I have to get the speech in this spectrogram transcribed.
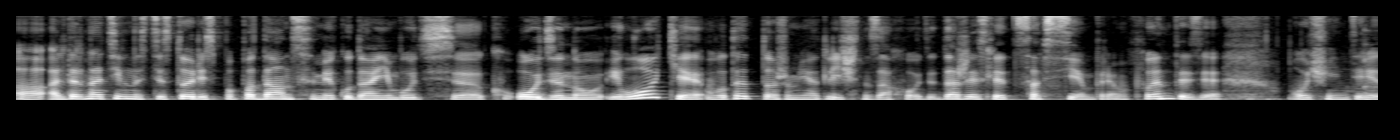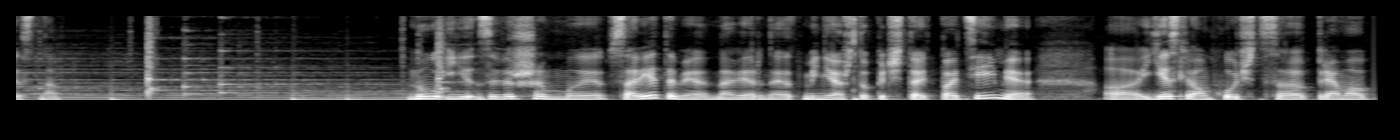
альтернативность истории с попаданцами куда-нибудь э, к Одину и Локи, вот это тоже мне отлично заходит. Даже если это совсем прям фэнтези, очень интересно. Ну и завершим мы советами, наверное, от меня, что почитать по теме. А, если вам хочется прямо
